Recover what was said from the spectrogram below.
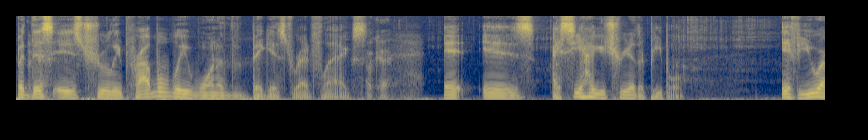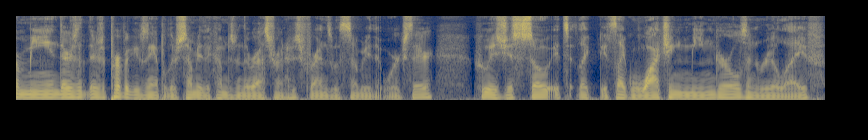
but this is truly probably one of the biggest red flags. Okay. It is I see how you treat other people. If you are mean, there's a, there's a perfect example. There's somebody that comes into the restaurant who's friends with somebody that works there, who is just so it's like it's like watching Mean Girls in real life.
